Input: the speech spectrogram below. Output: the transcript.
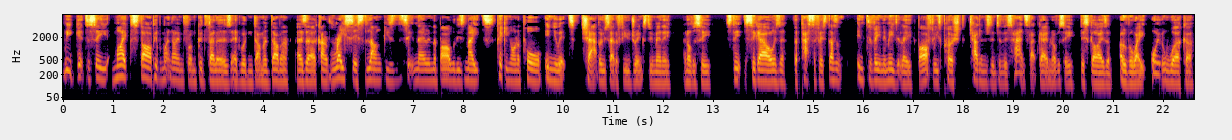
we get to see Mike Starr. People might know him from Goodfellas, Ed Wood and Dumb and Dumber as a kind of racist lunk. He's sitting there in the bar with his mates, picking on a poor Inuit chap who's had a few drinks too many. And obviously Seagal is a, the pacifist, doesn't intervene immediately, but after he's pushed, challenged into this hand slap game. And obviously, this guy is an overweight oil worker,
